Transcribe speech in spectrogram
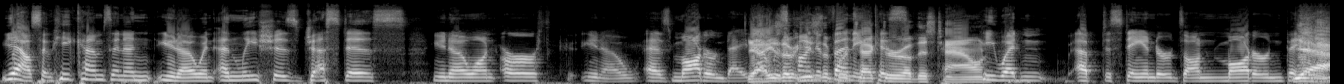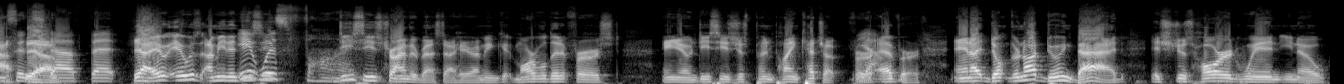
yeah so he comes in and you know and unleashes justice you know on earth you know as modern day Yeah, That he's kind he's of the protector of this town. he wasn't up to standards on modern things Yeah, and yeah. stuff but yeah, it, it was. I mean, in it was fun DC's trying their best out here. I mean, Marvel did it first, and you know, and DC's just been playing catch up forever. And I don't. They're not doing bad. It's just hard when you know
